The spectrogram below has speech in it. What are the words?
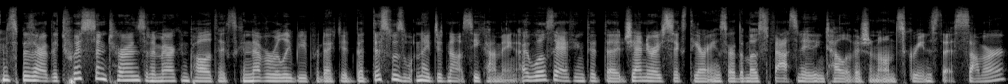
It's bizarre. The twists and turns in American politics can never really be predicted, but this was one I did not see coming. I will say I think that the January 6th hearings are the most fascinating television on screens this summer.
